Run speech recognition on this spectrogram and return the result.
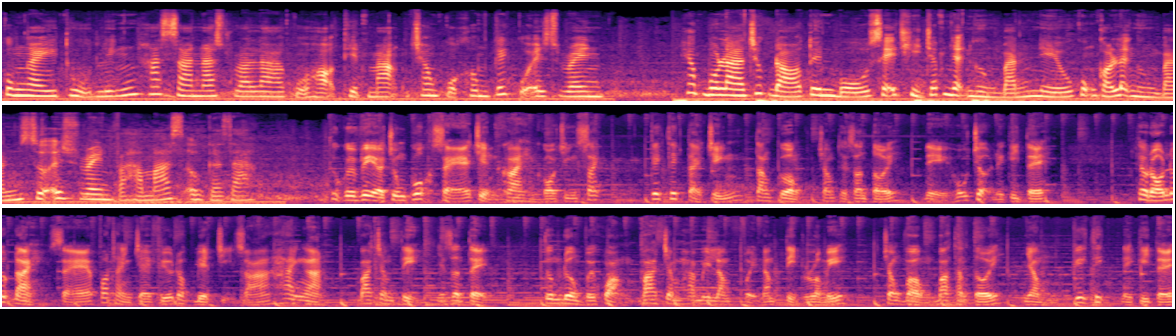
cùng ngày thủ lĩnh Hassan Nasrallah của họ thiệt mạng trong cuộc không kích của Israel. Hezbollah trước đó tuyên bố sẽ chỉ chấp nhận ngừng bắn nếu cũng có lệnh ngừng bắn giữa Israel và Hamas ở Gaza. Thưa quý vị, ở Trung Quốc sẽ triển khai có chính sách kích thích tài chính tăng cường trong thời gian tới để hỗ trợ nền kinh tế. Theo đó, nước này sẽ phát hành trái phiếu đặc biệt trị giá 2.300 tỷ nhân dân tệ, tương đương với khoảng 325,5 tỷ đô la Mỹ trong vòng 3 tháng tới nhằm kích thích nền kinh tế.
